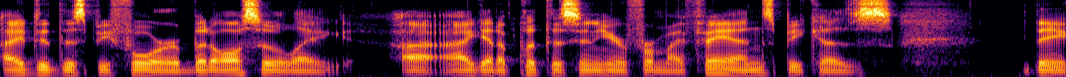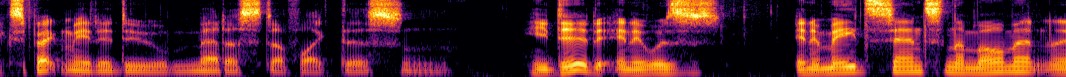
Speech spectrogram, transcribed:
I did this before, but also like I, I got to put this in here for my fans because they expect me to do meta stuff like this, and he did, and it was, and it made sense in the moment. And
